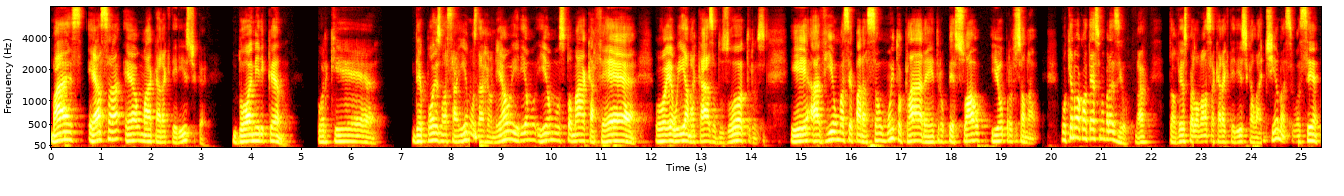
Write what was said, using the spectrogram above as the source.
Mas essa é uma característica do americano, porque depois nós saímos da reunião e iríamos, íamos tomar café, ou eu ia na casa dos outros, e havia uma separação muito clara entre o pessoal e o profissional, o que não acontece no Brasil. Né? Talvez pela nossa característica latina, se você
